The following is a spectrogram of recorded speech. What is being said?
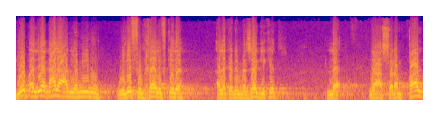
يبقى اللي يجعلها عن يمينه ويلف مخالف كده قال لك أنا مزاجي كده؟ لا. النبي عليه السلام قال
